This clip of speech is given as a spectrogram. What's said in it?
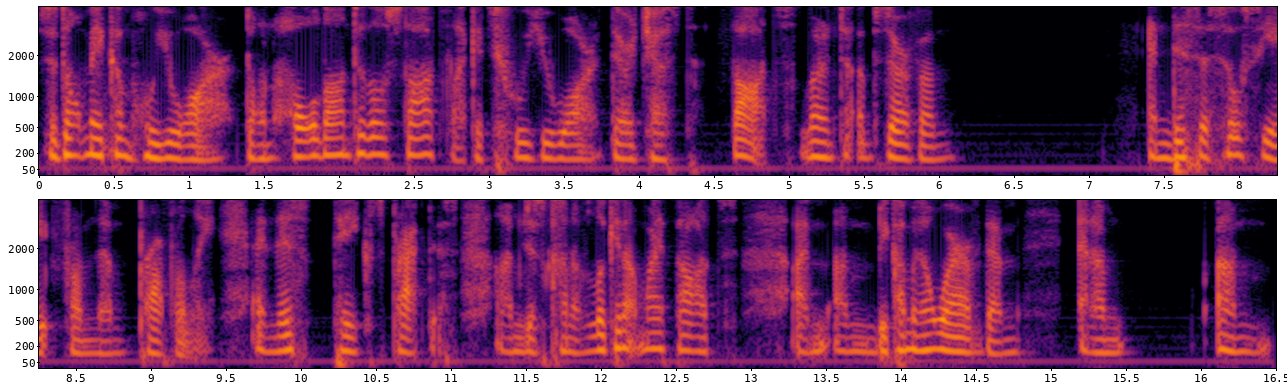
So don't make them who you are. Don't hold on to those thoughts like it's who you are. They're just thoughts. Learn to observe them and disassociate from them properly. And this takes practice. I'm just kind of looking at my thoughts. I'm, I'm becoming aware of them and I'm, I'm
